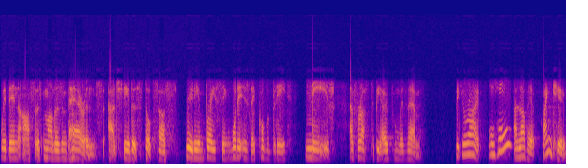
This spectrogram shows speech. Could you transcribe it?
within us as mothers and parents, actually, that stops us really embracing what it is they probably need, and for us to be open with them. But you're right. Mm-hmm. I love it. Thank you.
